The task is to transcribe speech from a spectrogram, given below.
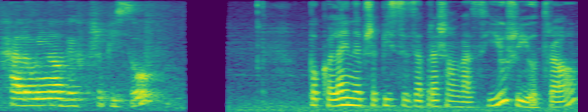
halloweenowych przepisów. Po kolejne przepisy zapraszam Was już jutro.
